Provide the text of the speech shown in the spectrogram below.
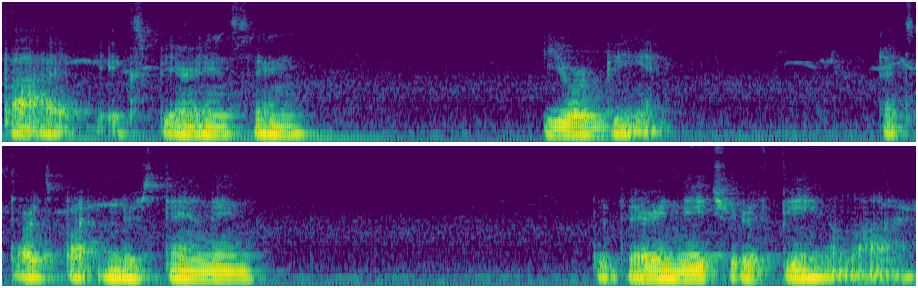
by experiencing your being. It starts by understanding the very nature of being alive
